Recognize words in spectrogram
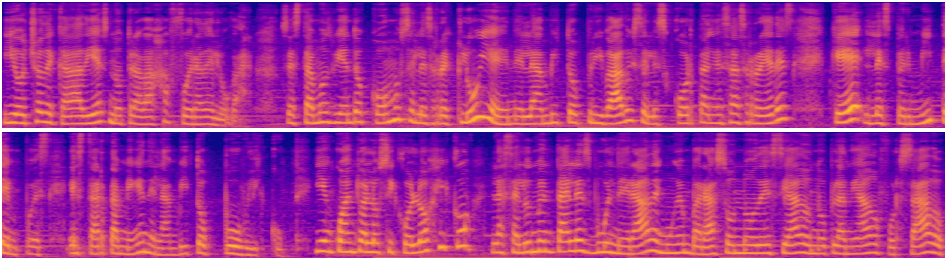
Y 8 de cada 10 no trabaja fuera del hogar. O sea, estamos viendo cómo se les recluye en el ámbito privado y se les cortan esas redes que les permiten pues estar también en el ámbito público. Y en cuanto a lo psicológico, la salud mental es vulnerada en un embarazo no deseado, no planeado, forzado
